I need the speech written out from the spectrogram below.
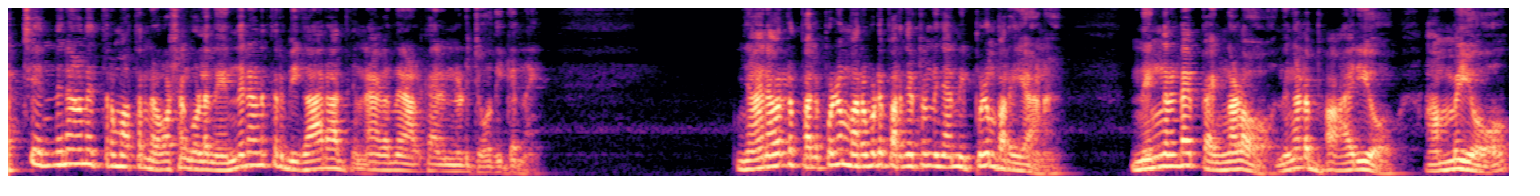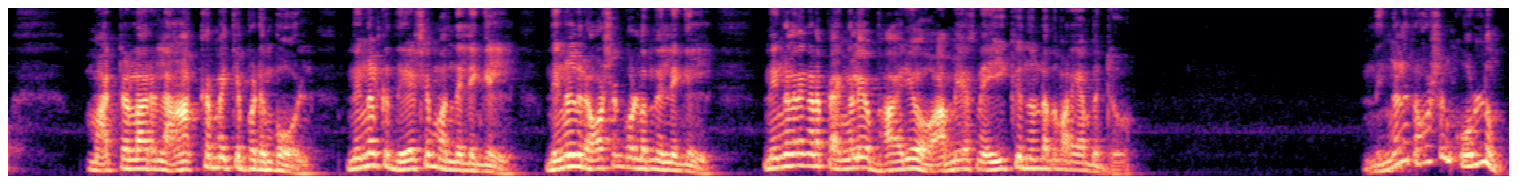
അച്ഛൻ എന്തിനാണ് ഇത്രമാത്രം രോഷം കൊള്ളുന്നത്? എന്തിനാണ് ഇത്ര വികാരാധീനാകുന്ന ആൾക്കാർ എന്നോട് ചോദിക്കുന്നത് ഞാൻ അവരുടെ പലപ്പോഴും മറുപടി പറഞ്ഞിട്ടുണ്ട് ഞാൻ ഇപ്പോഴും പറയുകയാണ് നിങ്ങളുടെ പെങ്ങളോ നിങ്ങളുടെ ഭാര്യയോ അമ്മയോ മറ്റുള്ളവരിൽ ആക്രമിക്കപ്പെടുമ്പോൾ നിങ്ങൾക്ക് ദേഷ്യം വന്നില്ലെങ്കിൽ നിങ്ങൾ രോഷം കൊള്ളുന്നില്ലെങ്കിൽ നിങ്ങൾ നിങ്ങളുടെ പെങ്ങളെയോ ഭാര്യയോ അമ്മയോ സ്നേഹിക്കുന്നുണ്ടെന്ന് പറയാൻ പറ്റുമോ? നിങ്ങൾ രോഷം കൊള്ളും.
